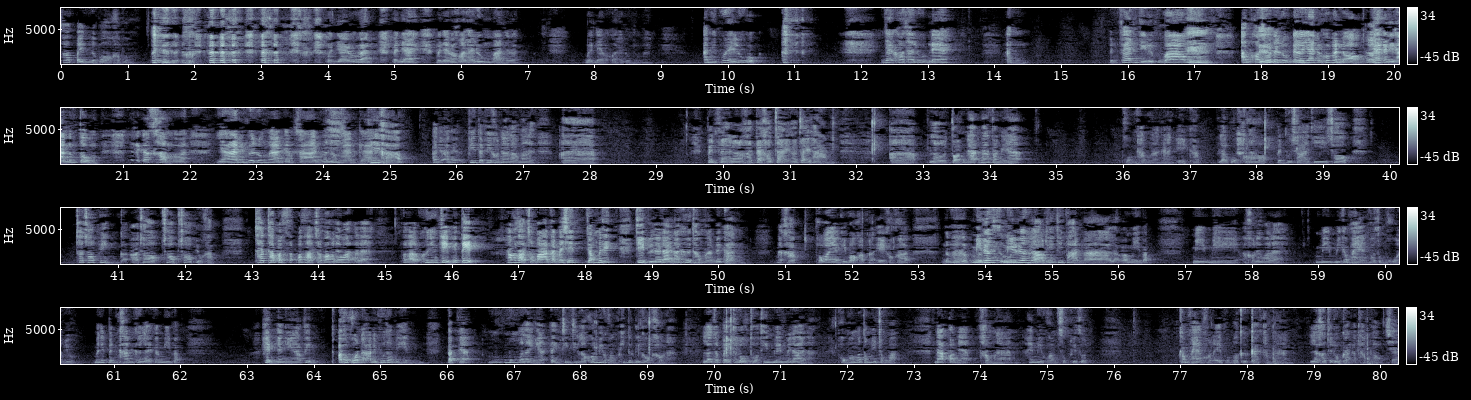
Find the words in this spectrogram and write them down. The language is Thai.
ถ้าเป็นเดี๋ยวบอกครับผม บรรยายเมื่อวานบรรยายบรรยายมาขอถ่ายรูปเมื่อวานใช่ไหมบรรยายมาขอถ่ายรูปเมื่อวานอันนี้ผู้ใดลูกยายขอถ่ายรูปแน่อัน เป็นแฟนตีหรือผู้บ่าว อันขอโทษนะลูกเด้อยายเป็นคนมันนอกยายกันดีถามตรงๆแล้วก็ขำมาว่ายายเป็นเพื่อนร่วมงานกันค่ะเป็นเพื่อนร่วมงานกัน พี่ครับ อันอันนี้พี่แต่พี่เขาน่ารักมากเลย อ่า เป็นแฟนแล้วเหรอคะแต่เข้าใจเข้าใจถามอ่าเราตอนณณตอนเนี้ยผมทำงานกับนางเอกครับ แล้วผมก็เป็นผู้ชายที่ชอบ ถ้าชอบผู้หญิงก็อ่าชอบชอบชอบอยู่ครับ ถ้าถ้าภาษาภาษาชาวบ้านเขาเรียกว่าอะไรภาษาคือยังจีบไม่ติดถ้าภาษาชาวบ้านแต่ไม่ใช่ยังไม่ได้จีบหรือใดๆนะคือทำงานด้วยกันนะครับ เพราะว่าอย่างที่บอกครับนางเอกเขาก็แล้วมีอ่าแบบมีเรื่องบทพิสูจน์มีเรื่องราวที่ที่ผ่านมา แล้วก็มีแบบมีมีเขาเรียกว่าอะไร มีมีกำแพงพอสมควรอยู่ ไม่ได้เป็นขั้นขึ้นอะไรก็มีแบบ เห็นอย่างนี้ครับเห็นเอาทุกคนนะอันนี้พูดตามที่เห็นแบบเนี้ยมุมมุมอะไรอย่างเงี้ย แต่จริงๆเราก็มีความคิดลึกๆของเขานะเราจะไปถลกโถทิมเล่นไม่ได้นะผมว่ามันต้องมีจังหวะณตอนเนี้ยทำงานให้มีความสุขที่สุดกำแพงของนายเอกผมว่าคือการทำงาน แล้วเขาจะดูการกระทำเราใช่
